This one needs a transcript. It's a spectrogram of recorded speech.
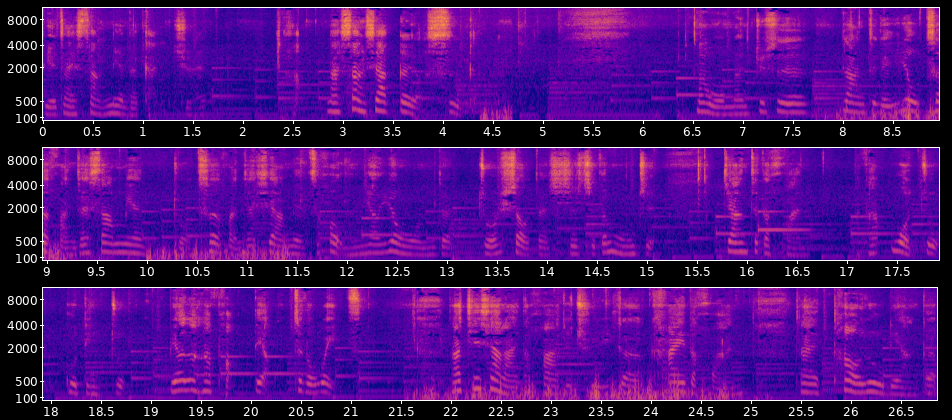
叠在上面的感觉。好，那上下各有四个。那我们就是让这个右侧环在上面，左侧环在下面之后，我们要用我们的左手的食指跟拇指。将这个环把它握住、固定住，不要让它跑掉这个位置。然后接下来的话，就取一个开的环，再套入两个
